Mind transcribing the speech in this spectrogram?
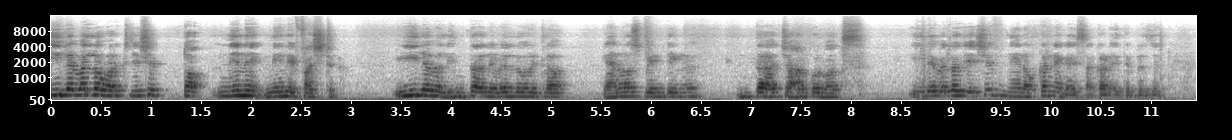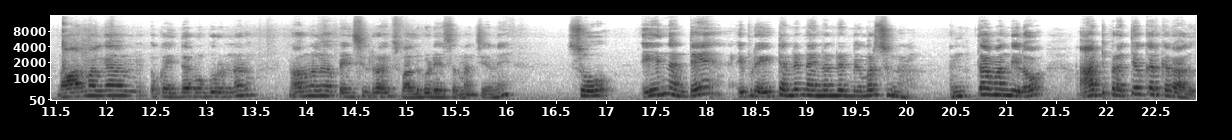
ఈ లెవెల్లో వర్క్ చేసే టాప్ నేనే నేనే ఫస్ట్ ఈ లెవెల్ ఇంత లెవెల్లో ఇట్లా క్యాన్వాస్ పెయింటింగ్ ఇంత చార్కోల్ వర్క్స్ ఈ లెవెల్లో చేసేది నేను ఒక్కడనే గైస్ అక్కడైతే ప్రజెంట్ నార్మల్గా ఒక ఇద్దరు ముగ్గురు ఉన్నారు. నార్మల్గా పెన్సిల్ డ్రాయింగ్స్ వాళ్ళు కూడా వేస్తారు మంచిగానే. సో ఏంటంటే ఇప్పుడు eight hundred nine hundred members ఉన్నారు. అంతమందిలో ఆర్ట్ ప్రతి ఒక్కరికి రాదు.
